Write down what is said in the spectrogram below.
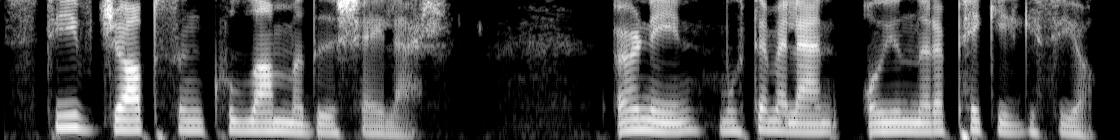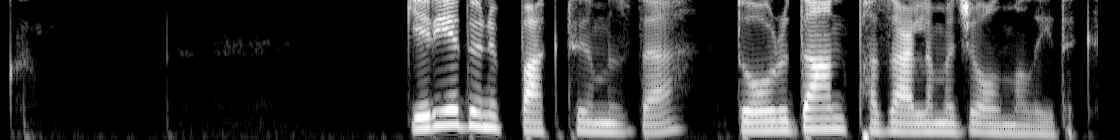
Steve Jobs'ın kullanmadığı şeyler. Örneğin muhtemelen oyunlara pek ilgisi yok. Geriye dönüp baktığımızda doğrudan pazarlamacı olmalıydık.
